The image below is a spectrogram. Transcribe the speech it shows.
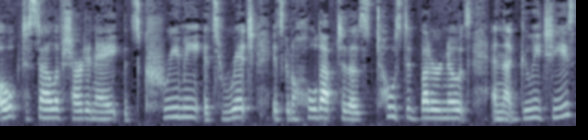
oaked style of Chardonnay. It's creamy, it's rich, it's going to hold up to those toasted butter notes and that gooey cheese.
